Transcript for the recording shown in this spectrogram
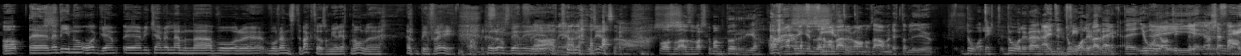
Ja, eh, med Dino och Åge. Eh, vi kan väl nämna vår, eh, vår vänsterback då som gör 1-0. Eh, Robin Frey. Robin är ju Ja, otrolig alltså. Ja, Alltså vart ska man börja? Alltså, man tänker så när man värvar honom så ja men detta blir ju... dåligt. Dålig värvning. Nej, inte dålig värvning. Jo, jag Nej, tyckte det. Jag kände fan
